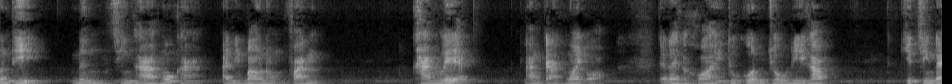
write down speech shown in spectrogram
วันที่หนึ่งสิงหาหกหาอันนี้เบ้าหนองฟันครั้งแรกหลังจากหวยออก แต่ใดก็ขอให้ทุกคนโชคดีครับ คิดสิ่งใด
